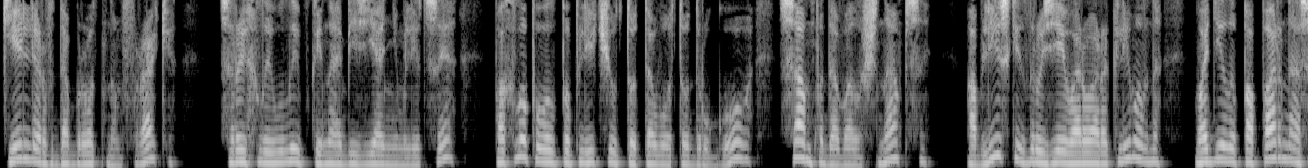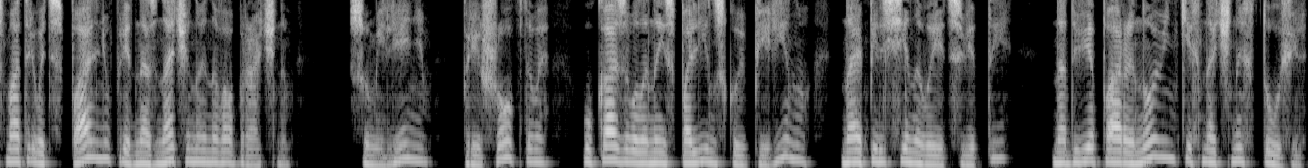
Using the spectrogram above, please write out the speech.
Келлер в добротном фраке, с рыхлой улыбкой на обезьяньем лице, похлопывал по плечу то того, то другого, сам подавал шнапсы, а близких друзей Варвара Климовна водила попарно осматривать спальню, предназначенную новобрачным. С умилением, пришептывая, указывала на исполинскую перину, на апельсиновые цветы, на две пары новеньких ночных туфель,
